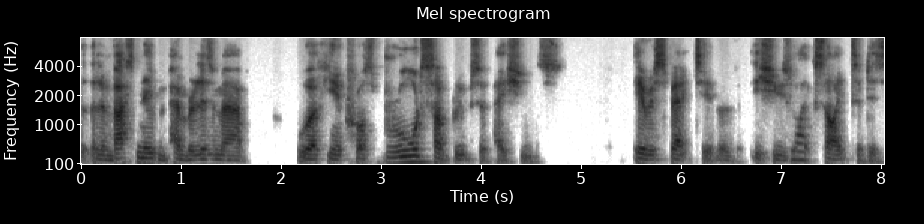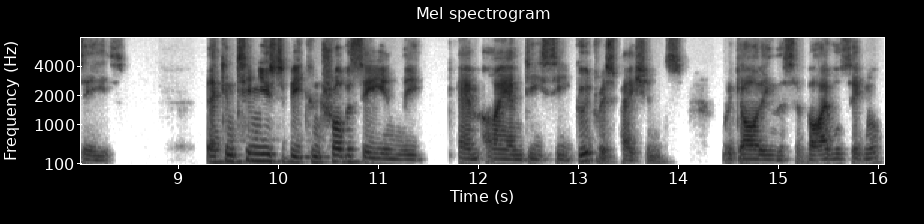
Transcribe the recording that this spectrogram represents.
that the lenvatinib and pembrolizumab working across broad subgroups of patients, irrespective of issues like sites of disease. There continues to be controversy in the IMDC good risk patients regarding the survival signal.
